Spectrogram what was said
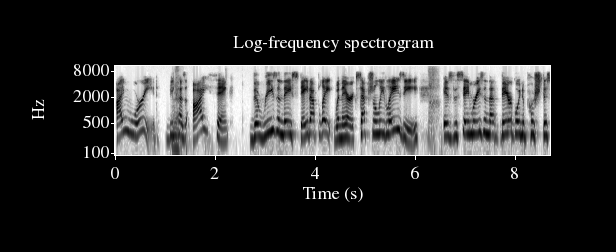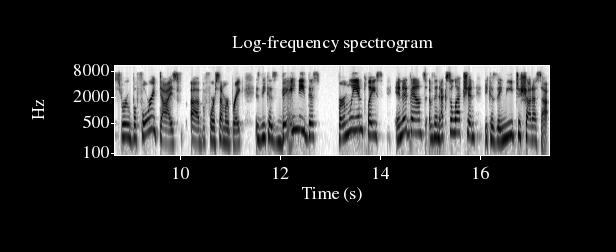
I'm worried because yeah. I think the reason they stayed up late when they are exceptionally lazy is the same reason that they are going to push this through before it dies uh, before summer break is because they need this firmly in place in advance of the next election because they need to shut us up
